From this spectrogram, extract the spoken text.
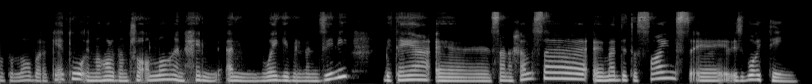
ورحمة الله وبركاته. النهاردة إن شاء الله هنحل الواجب المنزلي بتاع آه، سنة خمسة آه، مادة ال science آه، الأسبوع التاني.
